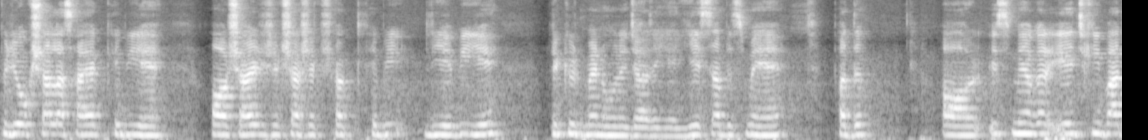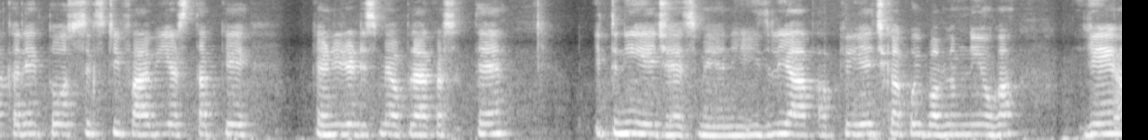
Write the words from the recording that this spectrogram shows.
प्रयोगशाला सहायक के भी है और शारीरिक शिक्षा शिक्षक के भी लिए भी ये रिक्रूटमेंट होने जा रही है। ये सब इसमें है। पद और इसमें अगर एज की बात करें तो 65 ईयर्स तक के कैंडिडेट इसमें अप्लाई कर सकते हैं। इतनी एज है इसमें यानी इजीली आप आपके एज का कोई प्रॉब्लम नहीं होगा। ये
